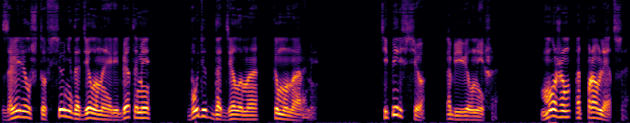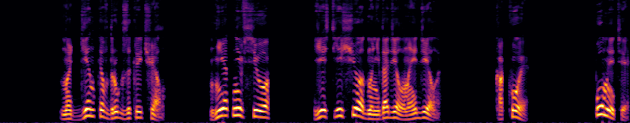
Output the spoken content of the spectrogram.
заверил, что все недоделанное ребятами будет доделано коммунарами. «Теперь все», — объявил Миша. «Можем отправляться». Но Генка вдруг закричал. «Нет, не все. Есть еще одно недоделанное дело». «Какое?» «Помните,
